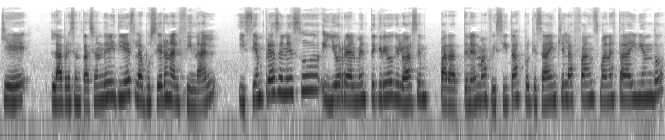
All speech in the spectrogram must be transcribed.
que la presentación de BTS la pusieron al final y siempre hacen eso y yo realmente creo que lo hacen para tener más visitas porque saben que las fans van a estar ahí viendo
